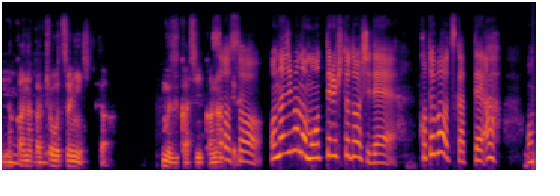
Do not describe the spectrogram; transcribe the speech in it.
なかなか共通認識が難しいかなって。そうそう。同じものを持ってる人同士で言葉を使って、あ同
